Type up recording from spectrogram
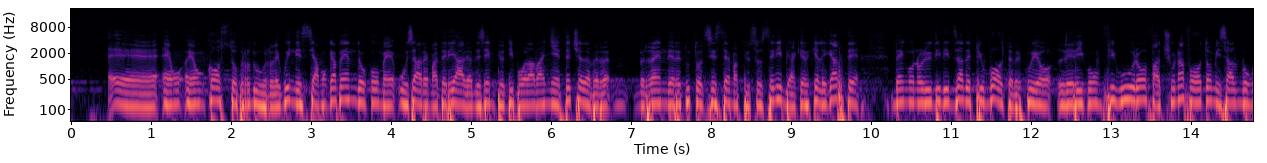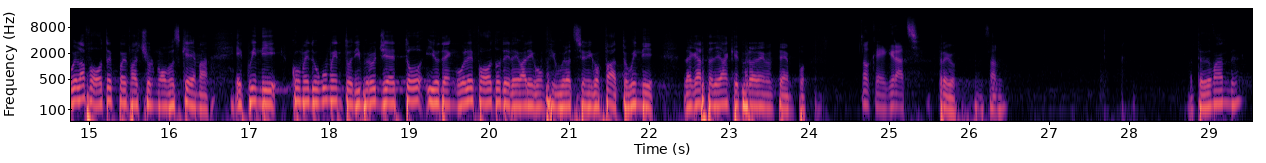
eh, è, un, è, un, costo produrle, quindi stiamo capendo come usare materiali, ad esempio tipo lavagnette, eccetera, per rendere tutto il sistema più sostenibile, anche perché le carte vengono riutilizzate più volte, per cui io le riconfiguro, faccio una foto, mi salvo quella foto e poi faccio il nuovo schema. E quindi come documento di progetto io tengo le foto delle varie configurazioni che ho fatto, quindi la carta deve anche durare nel tempo. Ok, grazie. Prego. Salve. Altre domande?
